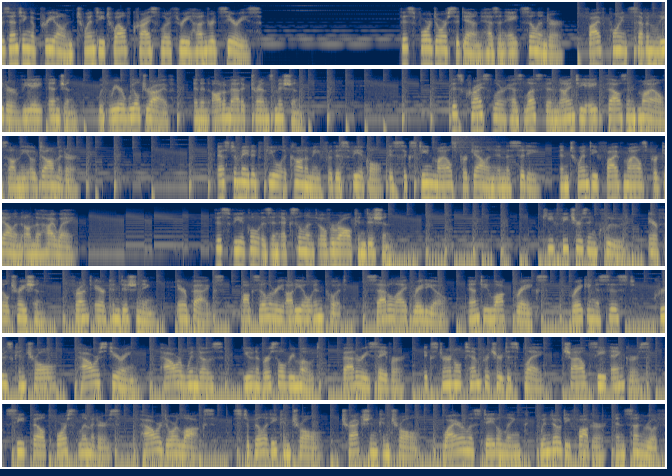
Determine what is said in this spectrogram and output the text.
Presenting a pre-owned 2012 Chrysler 300 series. This four-door sedan has an 8-cylinder, 5.7-liter V8 engine, with rear-wheel drive, and an automatic transmission. This Chrysler has less than 98,000 miles on the odometer. Estimated fuel economy for this vehicle is 16 miles per gallon in the city, and 25 miles per gallon on the highway. This vehicle is in excellent overall condition. Key features include, air filtration, front air conditioning, airbags, auxiliary audio input, satellite radio, anti-lock brakes, braking assist, cruise control, power steering, power windows, universal remote, battery saver, external temperature display, child seat anchors, seat belt force limiters, power door locks, stability control, traction control, wireless data link, window defogger, and sunroof.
